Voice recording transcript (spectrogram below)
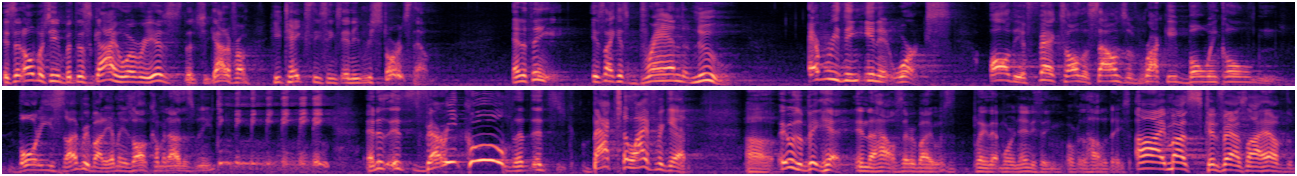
it's an old machine, but this guy, whoever he is that she got it from, he takes these things and he restores them. And the thing is like it's brand new. Everything in it works. All the effects, all the sounds of Rocky, Bullwinkle, Boris, everybody. I mean, it's all coming out of this. Ding, ding, ding, ding, ding, ding, ding. And it's, it's very cool that it's back to life again. Uh, it was a big hit in the house. Everybody was playing that more than anything over the holidays. I must confess, I have the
